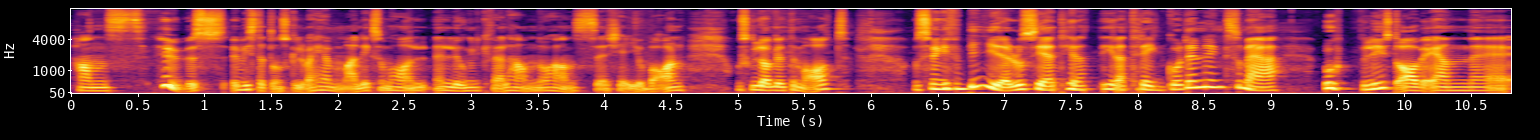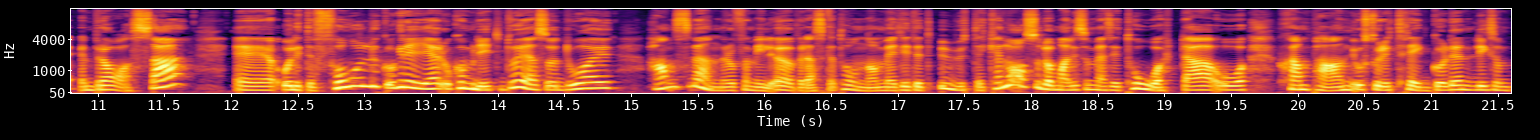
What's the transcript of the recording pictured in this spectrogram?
hans hus. Jag visste att de skulle vara hemma, liksom ha en, en lugn kväll han och hans eh, tjej och barn. Och skulle laga lite mat. Och svänger förbi där och ser att hela, hela trädgården liksom är upplyst av en, eh, en brasa eh, och lite folk och grejer och kommer dit och då är alltså, då har ju hans vänner och familj överraskat honom med ett litet utekalas och de har liksom med sig tårta och champagne och står i trädgården liksom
